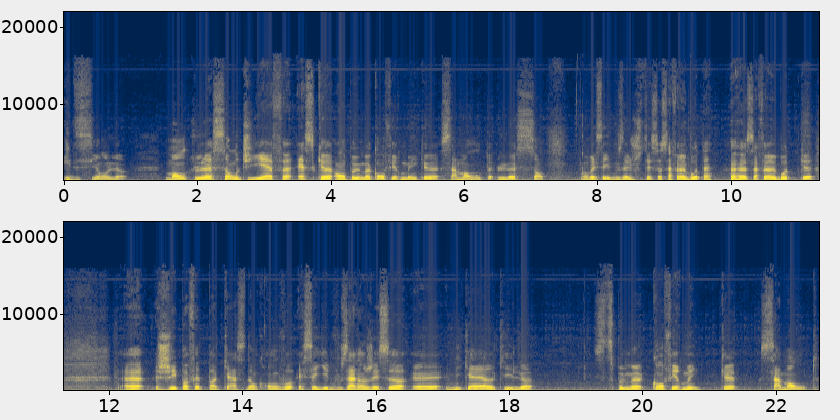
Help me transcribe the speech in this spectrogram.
édition-là. Monte le son JF. Est-ce qu'on peut me confirmer que ça monte le son? On va essayer de vous ajuster ça. Ça fait un bout, hein? ça fait un bout que euh, j'ai pas fait de podcast. Donc, on va essayer de vous arranger ça. Euh, Michael qui est là, si tu peux me confirmer que ça monte.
